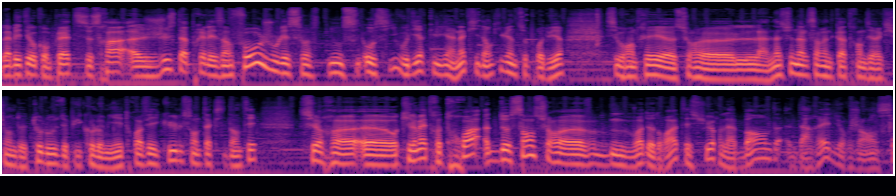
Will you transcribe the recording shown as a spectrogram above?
La météo complète, ce sera euh, juste après les infos. Je voulais aussi vous dire qu'il y a un accident qui vient de se produire. Si vous rentrez euh, sur euh, la Nationale 124 en direction de Toulouse depuis Colomiers, trois véhicules sont accidentés sur, au kilomètre 3 200 sur voie de droite et sur la bande d'arrêt d'urgence.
